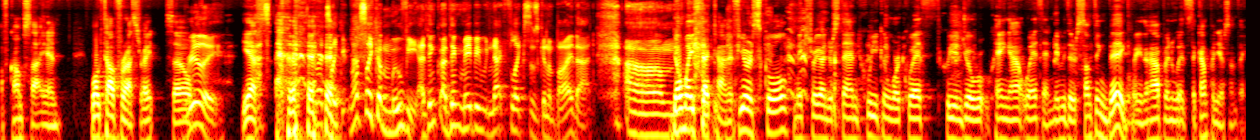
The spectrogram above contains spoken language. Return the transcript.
of CompSci and worked out for us, right? So really, Yes, that's, that's, like that's like a movie. I think I think maybe Netflix is going to buy that. Um, Don't waste that time. If you're in school, make sure you understand who you can work with, who you enjoy hanging out with, and maybe there's something big going to happen with the company or something.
